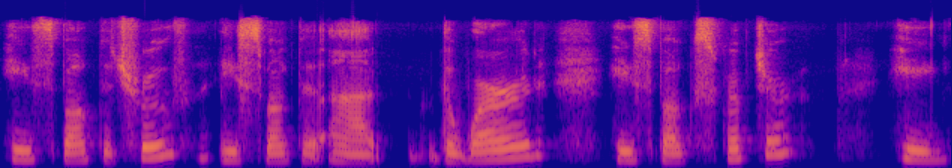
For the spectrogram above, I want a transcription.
He spoke the truth. He spoke the uh, the word. He spoke scripture. He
